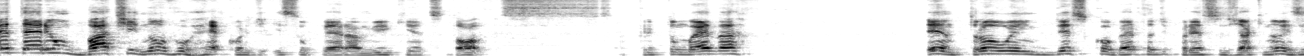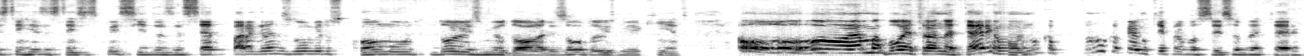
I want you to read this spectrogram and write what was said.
Ethereum bate novo recorde e supera 1.500 dólares. A criptomoeda entrou em descoberta de preços, já que não existem resistências conhecidas, exceto para grandes números como 2 mil dólares ou 2.500. Oh, oh, oh, é uma boa entrar no Ethereum? Eu nunca, eu nunca perguntei para vocês sobre o Ethereum.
